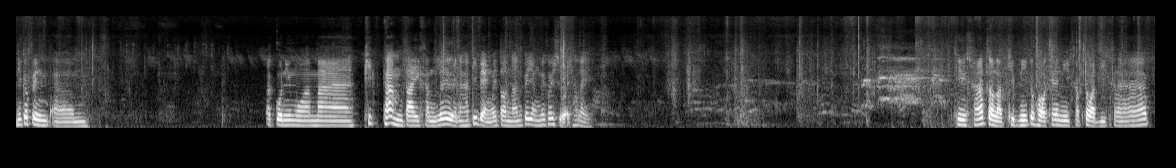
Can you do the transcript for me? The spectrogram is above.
นี่ก็เป็นอิ่มอโกนิมัวมาพิกทัมไตคันเลอร์นะครับ ที่แบ่งไว้ตอนนั้นก็ยังไม่ค่อยสวยเท่าไหร่โอเคครับสำหรับคลิปนี้ก็พอแค่นี้ครับ สวัสดีครับ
